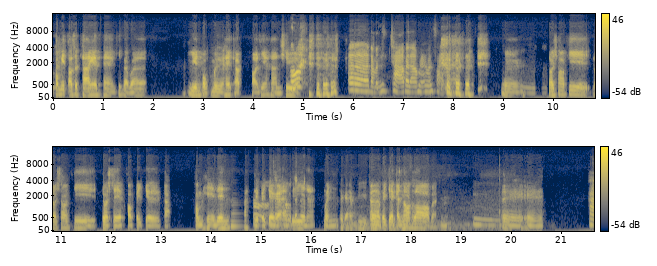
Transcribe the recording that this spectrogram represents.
เขามีตอนสุดท้ายไงแพงที่แบบว่า ยืนปกมือให้กับตอนที่อาหารชื่อ เออ แต่มันช้าไปแล้วไหมมันสายเออ เราชอบที่เราชอบที่ตัวเซฟเขาไปเจอกับค อมเฮเดนหรือไปเจอกับแอบบี้นะเหมือนเจอกับแอบบี้เออไปเจอกันนอกรอบอะเออเออพา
